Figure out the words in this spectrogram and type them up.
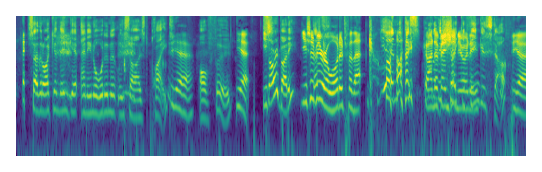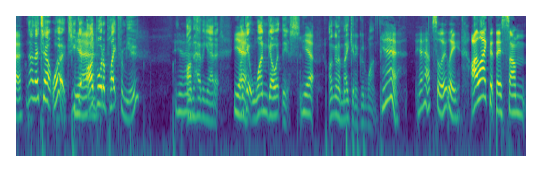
so that I can then get an inordinately sized plate yeah, of food. yeah. You, sh- Sorry, buddy. you should be That's- rewarded for that. Yeah, not this kind of shake your ingenuity. fingers stuff. Yeah, No, that's how it works. You get, Yeah. I bought a plate from you. yeah, I'm having at it. Yeah. I get one go at this. yeah. I'm going to make it a good one. Yeah, yeah, absolutely. I like that there's some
